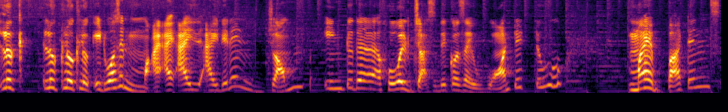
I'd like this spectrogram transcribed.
Look, look look look it wasn't my I, I i didn't jump into the hole just because i wanted to. My buttons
